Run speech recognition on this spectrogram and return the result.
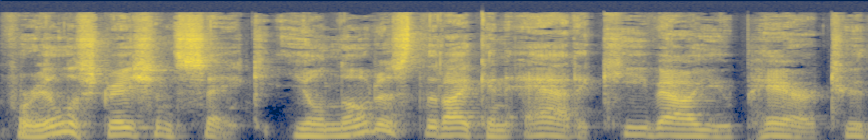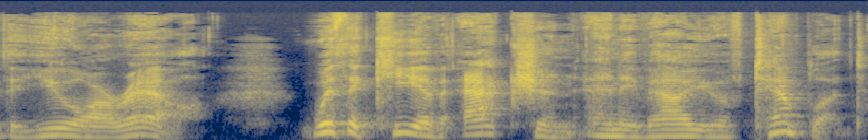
For illustration's sake, you'll notice that I can add a key value pair to the URL with a key of action and a value of template.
